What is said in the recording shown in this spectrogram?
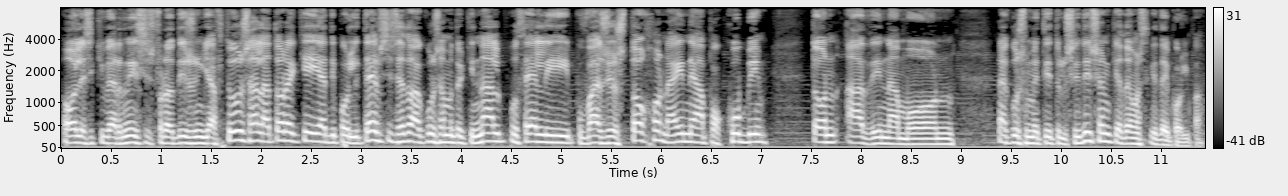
Όλες οι κυβερνήσεις φροντίζουν για αυτούς, αλλά τώρα και οι αντιπολιτεύσεις. Εδώ ακούσαμε το κοινάλ που θέλει, που βάζει ως στόχο να είναι αποκούμπι των αδύναμων. Να ακούσουμε τίτλους ειδήσεων και εδώ είμαστε και τα υπόλοιπα.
